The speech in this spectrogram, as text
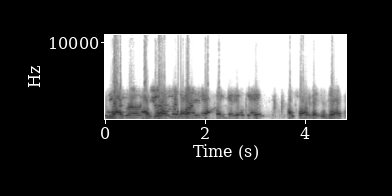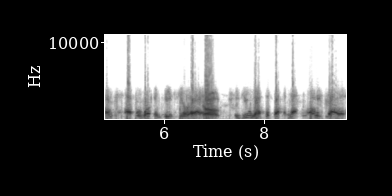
Yeah, bro, you have no glad life. you play video games. I'm sorry that your dad comes after work and beats your ass. Oh, Because you left the fucking macaroni salad.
